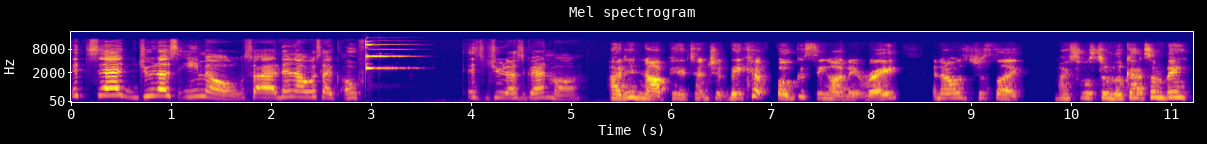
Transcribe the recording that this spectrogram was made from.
it said Judah's email. So I, then I was like, oh, f- it's Judah's grandma. I did not pay attention. They kept focusing on it, right? And I was just like, Am I supposed to look at something?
